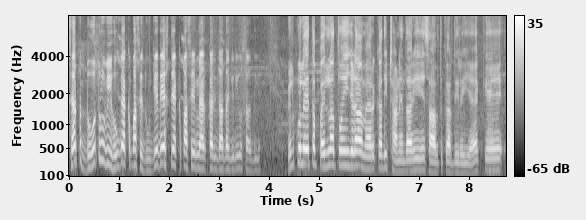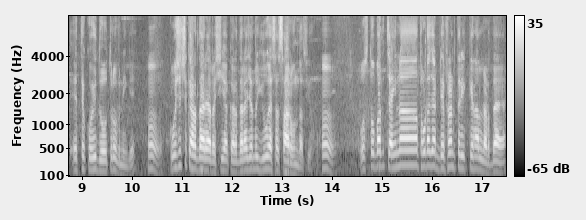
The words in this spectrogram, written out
ਸਿਰਫ ਦੋ ਧਰੂਵੀ ਹੋਊਗਾ ਇੱਕ ਪਾਸੇ ਦੂਜੇ ਦੇਸ਼ ਤੇ ਇੱਕ ਪਾਸੇ ਅਮਰੀਕਾ ਦੀ ਦਾਦਾਗਿਰੀ ਹੋ ਸਕਦੀ ਹੈ। ਬਿਲਕੁਲ ਇਹ ਤਾਂ ਪਹਿਲਾਂ ਤੋਂ ਹੀ ਜਿਹੜਾ ਅਮਰੀਕਾ ਦੀ ਥਾਣੇਦਾਰੀ ਇਹ ਸਾਬਤ ਕਰਦੀ ਰਹੀ ਹੈ ਕਿ ਇੱਥੇ ਕੋਈ ਦੋ ਧਰੁਵ ਨਹੀਂਗੇ ਹੂੰ। ਕੋਸ਼ਿਸ਼ ਕਰਦਾ ਰਿਹਾ ਰਸ਼ੀਆ ਕਰਦਾ ਰਿਹਾ ਜਦੋਂ ਯੂਐਸਐਸਆਰ ਹੁੰਦਾ ਸੀ ਉਹ। ਹੂੰ। ਉਸ ਤੋਂ ਬਾਅਦ ਚਾਈਨਾ ਥੋੜਾ ਜਿਹਾ ਡਿਫਰੈਂਟ ਤਰੀਕੇ ਨਾਲ ਲੜਦਾ ਹੈ।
